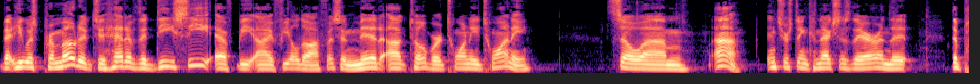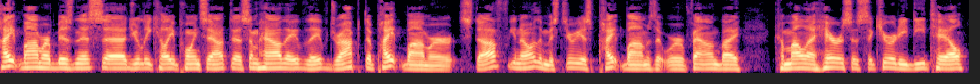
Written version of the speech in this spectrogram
that he was promoted to head of the D.C. FBI field office in mid October 2020. So, um, ah, interesting connections there. And the, the pipe bomber business, uh, Julie Kelly points out, uh, somehow they've, they've dropped the pipe bomber stuff, you know, the mysterious pipe bombs that were found by Kamala Harris's security detail.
